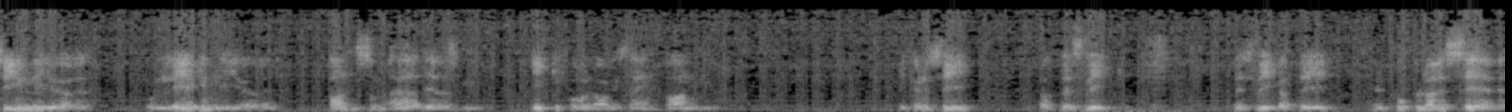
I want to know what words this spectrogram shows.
synliggjøre og legemliggjøre Han som er deres Gud ikke for å lage seg en annen gud. Vi kunne si at det er slik, det er slik at de vil popularisere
